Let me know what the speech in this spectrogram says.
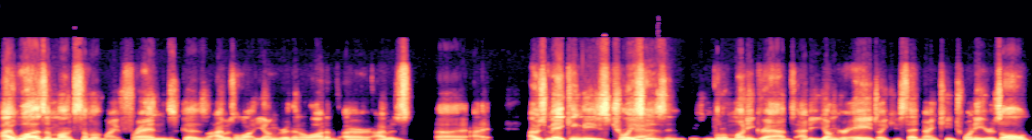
i was amongst some of my friends because i was a lot younger than a lot of or i was uh i I was making these choices and these little money grabs at a younger age, like you said, 19, 20 years old.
